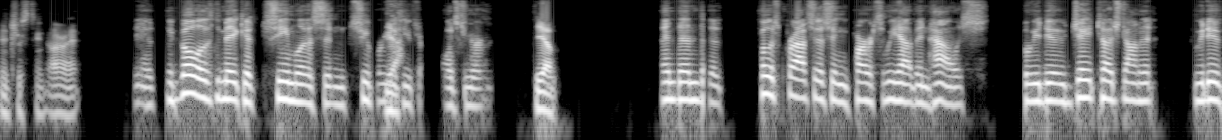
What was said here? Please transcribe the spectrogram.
Interesting. All right. Yeah, the goal is to make it seamless and super Yeah. easy for the customer. Yep. And then the post processing parts we have in house, we do. Jay touched on it. We do.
